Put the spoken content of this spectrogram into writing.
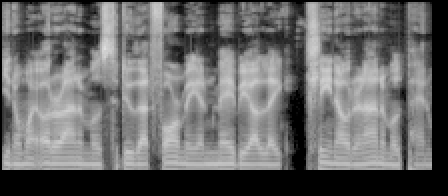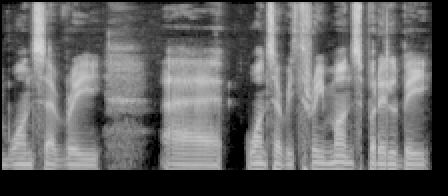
you know my other animals to do that for me, and maybe I'll like clean out an animal pen once every uh, once every three months, but it'll be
